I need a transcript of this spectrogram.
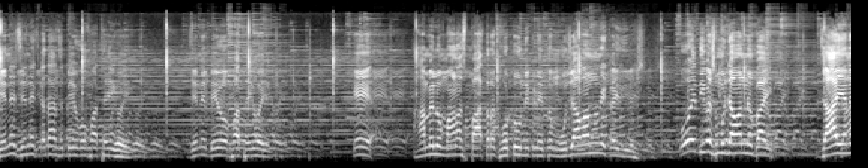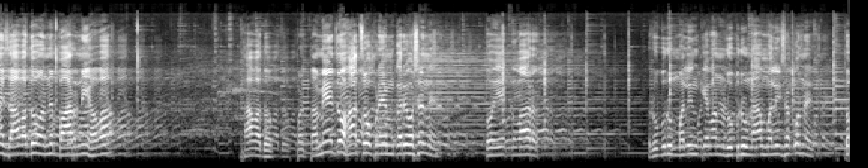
જેને જેને કદાચ બેવફા થઈ હોય, જેને બેવફા થઈ હોય, કે હામેલું માણસ પાત્ર ખોટું નીકળે તો મૂજાવાનું ને કઈ દિવસ? કોઈ દિવસ મૂજાવાનું ને ભાઈ. જાય એને જવા દો અને બહારની હવા ખાવા દો. પણ તમે જો સાચો પ્રેમ કર્યો છે ને, તો એકવાર રૂબરૂ મળીને કહેવાનું, રૂબરૂ ના મળી શકો ને, તો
